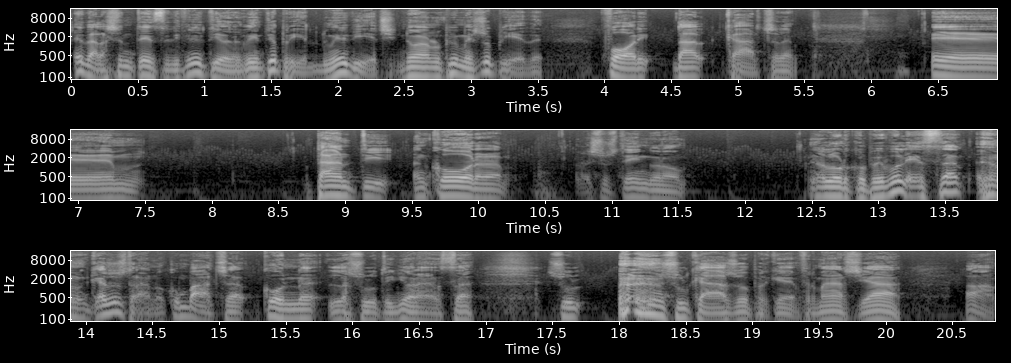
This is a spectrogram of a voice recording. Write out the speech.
e dalla sentenza definitiva del 20 aprile 2010 non hanno più messo piede fuori dal carcere. E, ehm, tanti ancora sostengono la loro colpevolezza, un caso strano, combacia con l'assoluta ignoranza sul, sul caso, perché fermarsi a ah,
